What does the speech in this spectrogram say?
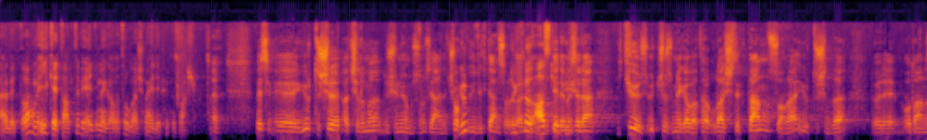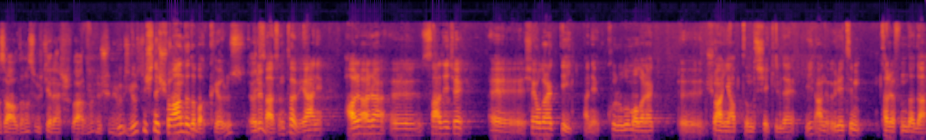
elbette var ama ilk etapta bir 50 megawatt'a ulaşma hedefimiz var. Evet. Peki e, yurt dışı açılımı düşünüyor musunuz? Yani çok Yurt büyüdükten sonra. dışı Örneğin aslında Türkiye'de mesela 200-300 megawatt'a ulaştıktan sonra yurt dışında böyle odağınıza aldığınız ülkeler var mı? Düşünüyor musunuz? Yurt dışında şu anda da bakıyoruz. Öyle mi? esasen. Tabii yani ara ara e, sadece e, şey olarak değil, hani kurulum olarak e, şu an yaptığımız şekilde değil, hani üretim tarafında da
